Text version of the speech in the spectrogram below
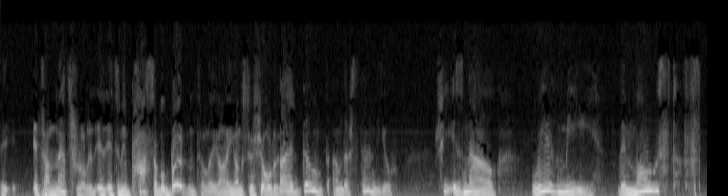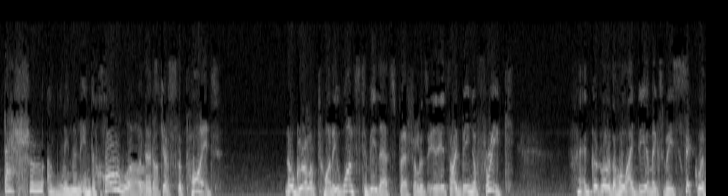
it- It's unnatural. It, it- it's an impossible burden to lay on a youngster's shoulders. I don't understand you. She is now with me, the most special of women in the whole world. But that's just the point. No girl of 20 wants to be that special. It's, it's like being a freak. Good Lord, the whole idea makes me sick with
